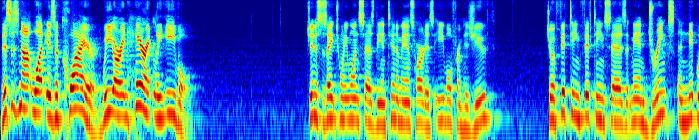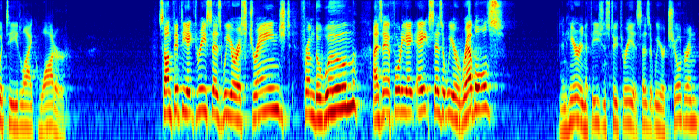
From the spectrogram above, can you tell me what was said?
This is not what is acquired. We are inherently evil. Genesis 8:21 says the intent of man's heart is evil from his youth. Job 15:15 15 says that man drinks iniquity like water. Psalm 58:3 says we are estranged from the womb. Isaiah 48:8 says that we are rebels. And here in Ephesians 2:3 it says that we are children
